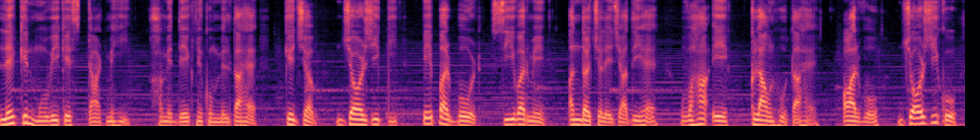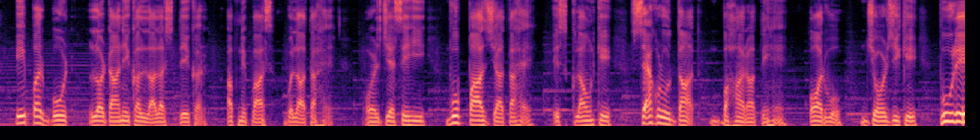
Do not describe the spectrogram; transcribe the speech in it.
लेकिन मूवी के स्टार्ट में ही हमें देखने को मिलता है कि जब जॉर्जी की पेपर बोर्ड सीवर में अंदर चले जाती है, वहाँ एक क्लाउन होता है और वो जॉर्जी को पेपर बोट लौटाने का लालच देकर अपने पास बुलाता है और जैसे ही वो पास जाता है, इस क्लाउन के सैकड़ों दांत बाहर आते हैं और वो जॉर्जी के पूरे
